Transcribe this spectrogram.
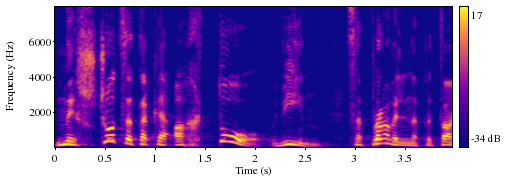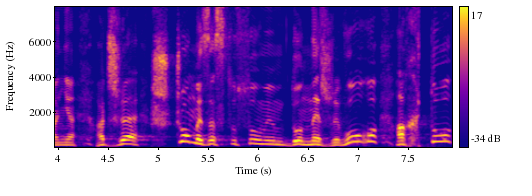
Не що це таке, а хто він? Це правильне питання. Адже що ми застосовуємо до неживого, а хто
